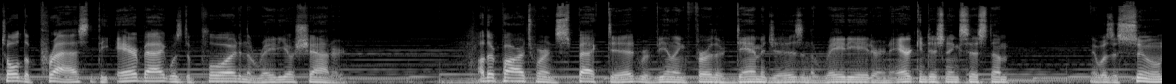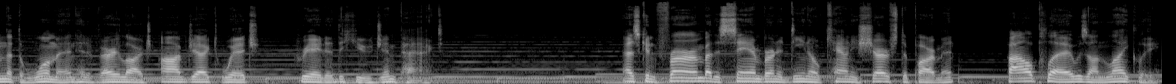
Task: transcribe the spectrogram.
told the press that the airbag was deployed and the radio shattered. Other parts were inspected, revealing further damages in the radiator and air conditioning system. It was assumed that the woman hit a very large object which created the huge impact. As confirmed by the San Bernardino County Sheriff's Department, foul play was unlikely.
